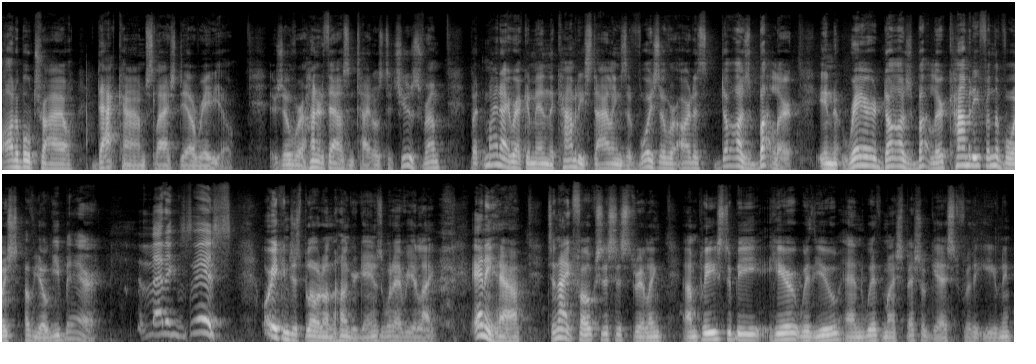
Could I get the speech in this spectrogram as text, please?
audibletrial.com slash Dale Radio. There's over 100,000 titles to choose from, but might I recommend the comedy stylings of voiceover artist Daws Butler in Rare Daws Butler Comedy from the Voice of Yogi Bear. that exists! Or you can just blow it on the Hunger Games, whatever you like. Anyhow, tonight, folks, this is thrilling. I'm pleased to be here with you and with my special guest for the evening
